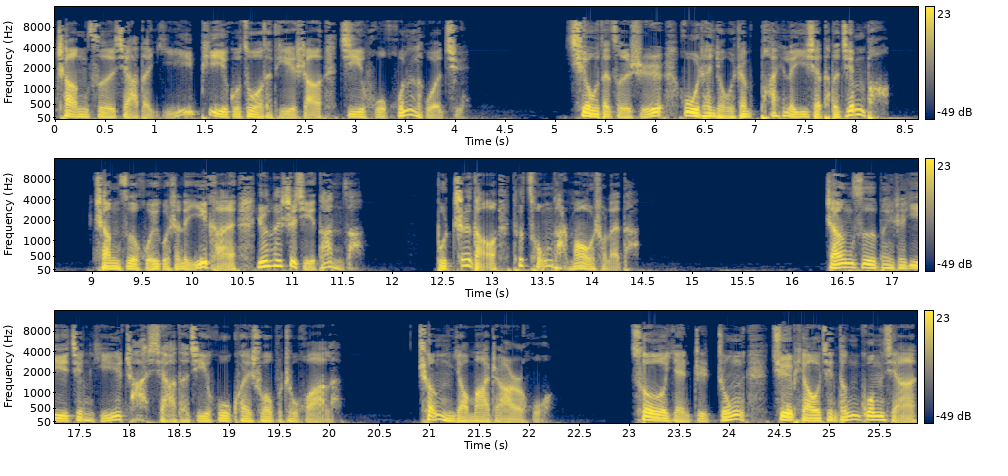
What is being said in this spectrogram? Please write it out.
张四吓得一屁股坐在地上，几乎昏了过去。就在此时，忽然有人拍了一下他的肩膀。张四回过神来一看，原来是喜蛋子，不知道他从哪儿冒出来的。张四被这一惊一乍吓得几乎快说不出话了，正要骂这二货，侧眼之中却瞟见灯光下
